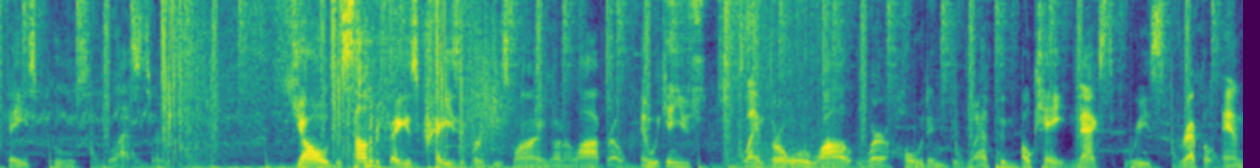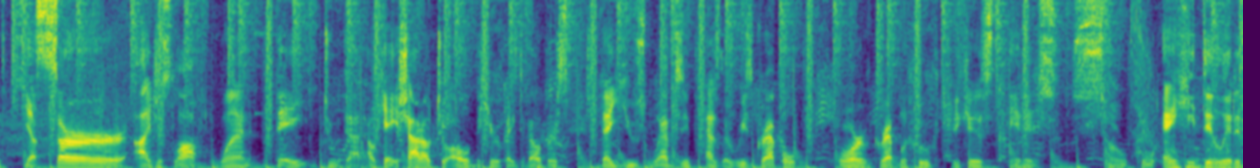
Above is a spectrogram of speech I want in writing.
phase pulse blaster Yo, the sound effect is crazy for this one, I ain't gonna lie, bro. And we can use flamethrower while we're holding the weapon. Okay, next, Wrist Grapple, and yes, sir, I just love when they do that. Okay, shout out to all the Hero Pack developers that use WebZip as the Wrist Grapple or Grapple Hook because it is so cool. And he deleted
